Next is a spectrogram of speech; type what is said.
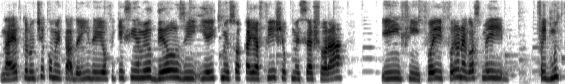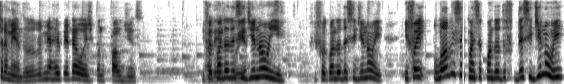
Na época eu não tinha comentado ainda e eu fiquei assim, oh, meu Deus, e, e aí começou a cair a ficha, eu comecei a chorar. E enfim, foi, foi um negócio meio, foi muito tremendo. Eu me arrepio até hoje quando falo disso. E foi Aleluia. quando eu decidi não ir. E foi quando eu decidi não ir. E foi logo em sequência, quando eu decidi não ir,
